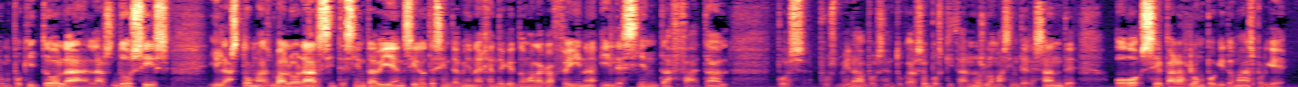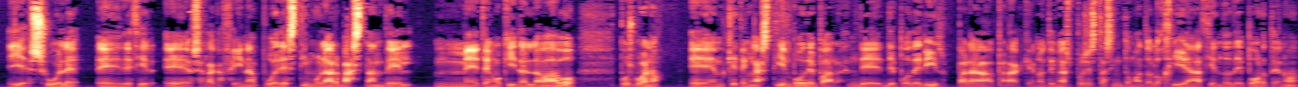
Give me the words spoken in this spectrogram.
un poquito las dosis y las tomas, valorar si te sienta bien, si no te sienta bien. Hay gente que toma la cafeína y le sienta fatal. Pues, pues mira, pues en tu caso, pues quizás no es lo más interesante. O separarlo un poquito más, porque suele eh, decir, eh, o sea, la cafeína puede estimular bastante el me tengo que ir al lavabo, pues bueno, que tengas tiempo de, de, poder ir para, para, que no tengas pues esta sintomatología haciendo deporte, ¿no?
